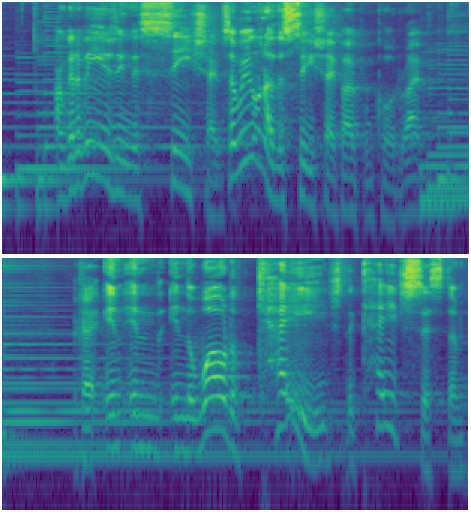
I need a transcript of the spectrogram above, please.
I'm going to be using this C shape. So we all know the C shape open chord, right? Okay, in, in, in the world of CAGED, the CAGED system,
